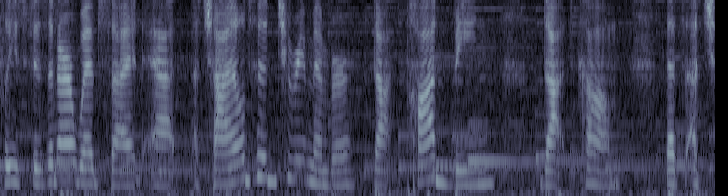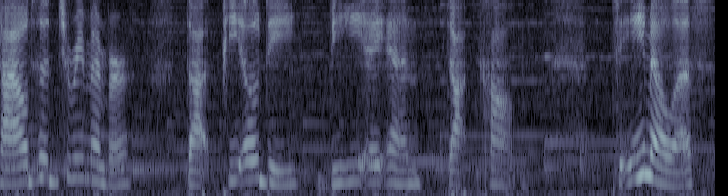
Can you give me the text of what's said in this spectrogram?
please visit our website at a childhood to remember.podbean.com. That's a childhood to To email us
